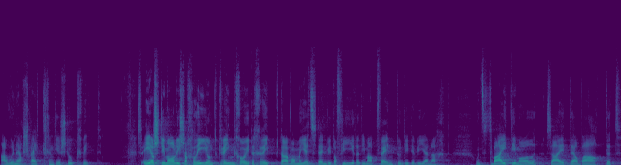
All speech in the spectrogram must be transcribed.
Auch ein erschreckendes Stück weit. Das erste Mal ist er klein und gering in der Krippe, da wo wir jetzt dann wieder feiern, im Advent und in der Weihnacht. Und das zweite Mal sagt er, wartet,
